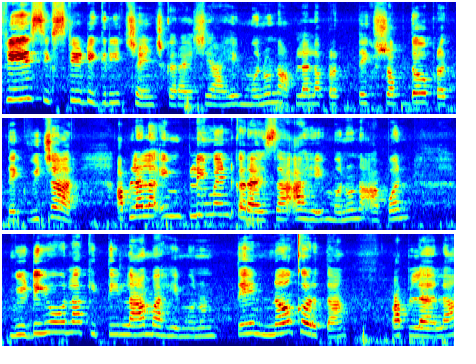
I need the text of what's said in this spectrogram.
three sixty degree change करायची आहे. म्हणून आपल्याला प्रत्येक शब्द प्रत्येक विचार आपल्याला इम्प्लिमेंट करायचा आहे. म्हणून आपण व्हिडिओला किती लांब आहे म्हणून ते न करता आपल्याला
